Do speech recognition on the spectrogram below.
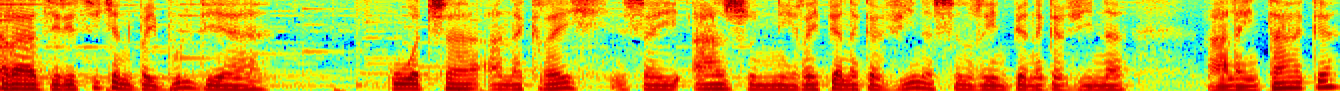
Raha jerentsika ny Baiboly dia Ohatra anankiray izay azon'ny raim-pianakaviana sy ny renim-pianakaviana alain-tahaka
